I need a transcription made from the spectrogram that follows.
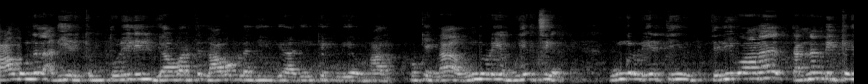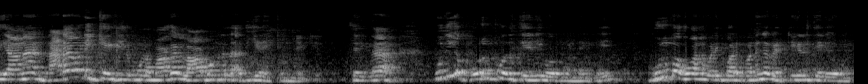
லாபங்கள் அதிகரிக்கும். தொழிலில் வியாபாரத்தில் லாபங்கள் அதிக அதிகரிக்கக்கூடிய ஒரு நாள் ஓகேங்களா? உங்களுடைய முயற்சிகள் உங்களுடைய தீ தெளிவான தன்னம்பிக்கையான நடவடிக்கைகள் மூலமாக லாபங்கள் அதிகரிக்கும் இன்னைக்கு. சரிங்களா? புதிய பொறுப்புகள் தேடி வரும் இன்னைக்கு. குரு பகவான் வழிபாடு பண்ணுங்க வெற்றிகள் தேடி வரும்.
